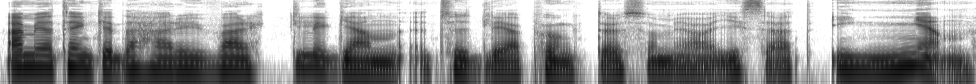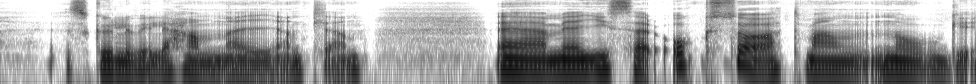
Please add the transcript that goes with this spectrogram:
Ja, men jag tänker, det här är ju verkligen tydliga punkter som jag gissar att ingen skulle vilja hamna i egentligen. Eh, men jag gissar också att man nog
